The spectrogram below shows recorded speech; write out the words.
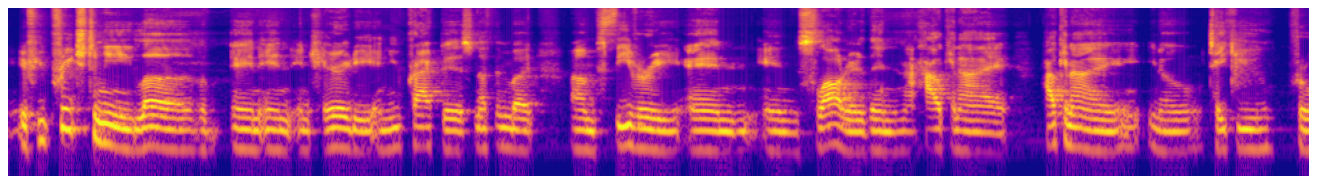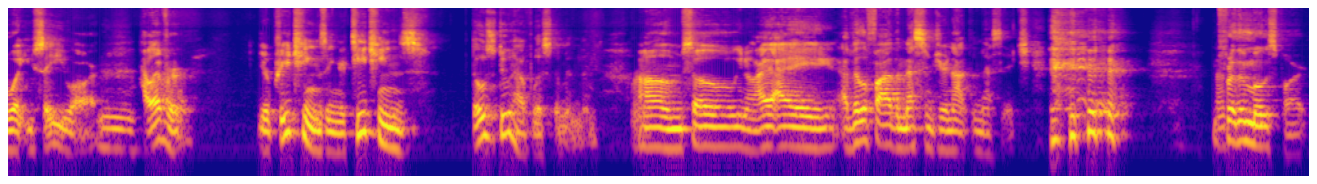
if you preach to me love and, and, and charity and you practice nothing but um, thievery and and slaughter, then how can I how can I you know take you for what you say you are? Mm. However, your preachings and your teachings those do have wisdom in them. Right. Um, so you know, I, I, I vilify the messenger, not the message, for the most part.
